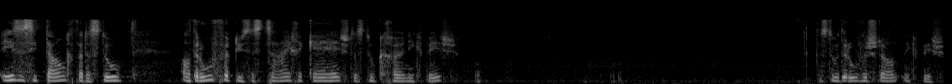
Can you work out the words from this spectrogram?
Jesus, ich danke dir, dass du an der Auffahrt uns ein Zeichen gegeben hast, dass du König bist. Dass du der Auferstandene bist.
